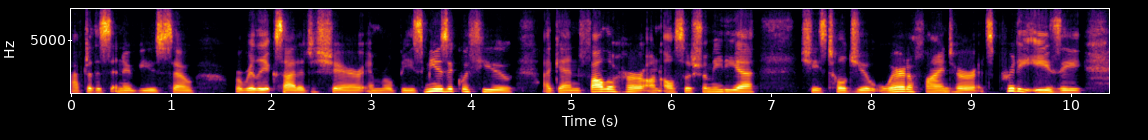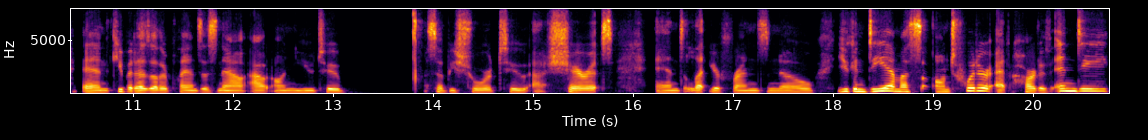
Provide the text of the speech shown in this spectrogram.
after this interview. So we're really excited to share Emerald B's music with you. Again, follow her on all social media. She's told you where to find her. It's pretty easy. And Cupid Has Other Plans is now out on YouTube. So be sure to uh, share it and let your friends know. You can DM us on Twitter at Heart of Indie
